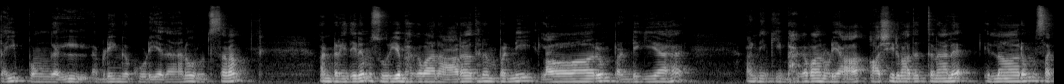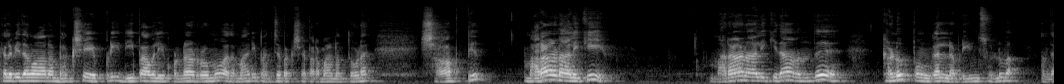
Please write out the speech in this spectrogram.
தைப்பொங்கல் அப்படிங்கக்கூடியதான ஒரு உற்சவம். அன்றைய தினம் சூரிய பகவானை ஆராதனம் பண்ணி எல்லாரும் பண்டிகையாக அன்னைக்கு பகவானுடைய ஆ ஆசீர்வாதத்தினால எல்லாரும் சகலவிதமான பக்ஷை எப்படி தீபாவளி கொண்டாடுறோமோ அது மாதிரி பஞ்சபக்ஷ பிரமாணத்தோடு சாப்பிட்டு மறாநாளைக்கு மறாநாளைக்கு தான் வந்து கணுப்பொங்கல் அப்படின்னு சொல்லுவா. அந்த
